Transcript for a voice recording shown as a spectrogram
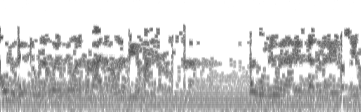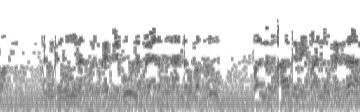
أو يكذبونه وينكرون كما علمه نبيهم عليه الصلاة والسلام. فالمؤمنون يزدادون فيه بصيرة وينكرونه ويكذبونه ويعلمون أنه مخلوق وأنه ادمي وأنه كذاب.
